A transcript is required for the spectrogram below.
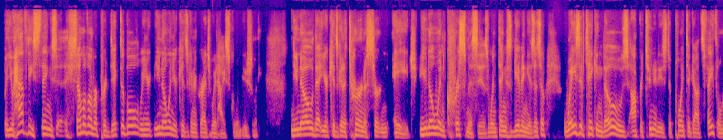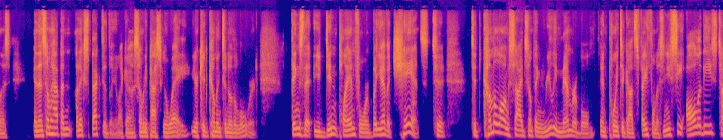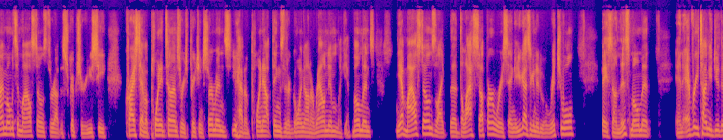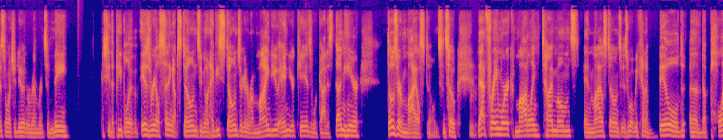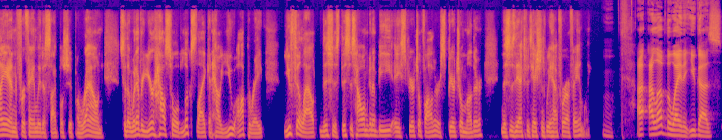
But you have these things. Uh, some of them are predictable. When you know, when your kid's going to graduate high school, usually, you know that your kid's going to turn a certain age. You know when Christmas is, when Thanksgiving is, and so ways of taking those opportunities to point to God's faithfulness. And then some happen unexpectedly, like uh, somebody passing away, your kid coming to know the Lord, things that you didn't plan for, but you have a chance to to come alongside something really memorable and point to God's faithfulness. And you see all of these time moments and milestones throughout the scripture. You see Christ have appointed times where he's preaching sermons. You have him point out things that are going on around him, like you have moments. You have milestones like the, the Last Supper, where he's saying, You guys are going to do a ritual based on this moment. And every time you do this, I want you to do it in remembrance of me. You see the people of Israel setting up stones and going, Hey, these stones are going to remind you and your kids what God has done here those are milestones. And so hmm. that framework, modeling, time moments, and milestones is what we kind of build uh, the plan for family discipleship around so that whatever your household looks like and how you operate, you fill out this is this is how I'm going to be a spiritual father, a spiritual mother. And this is the expectations we have for our family. Mm. I, I love the way that you guys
